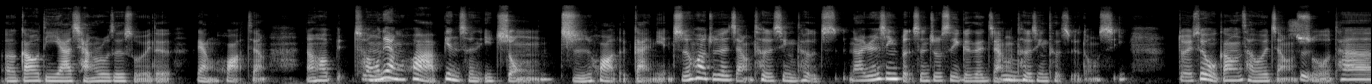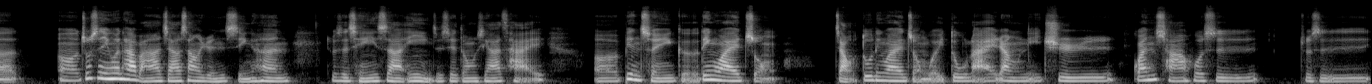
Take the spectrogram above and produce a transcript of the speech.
呃高低啊强弱这是所谓的量化这样，然后从量化变成一种直化的概念，直化就是讲特性特质，那原型本身就是一个在讲特性特质的东西，对，所以我刚刚才会讲说它。呃，就是因为它把它加上原型和就是潜意识啊、阴影这些东西，它才呃变成一个另外一种角度、另外一种维度来让你去观察或是就是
